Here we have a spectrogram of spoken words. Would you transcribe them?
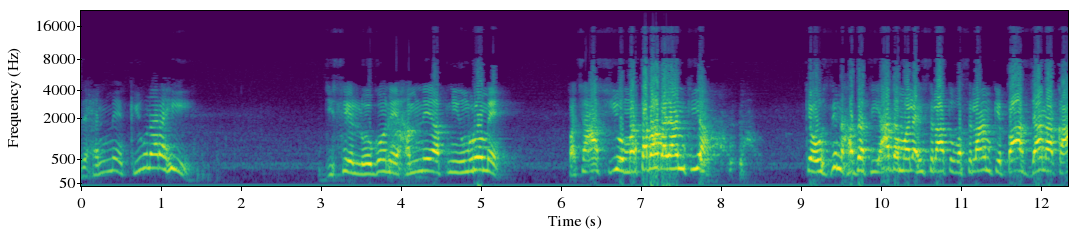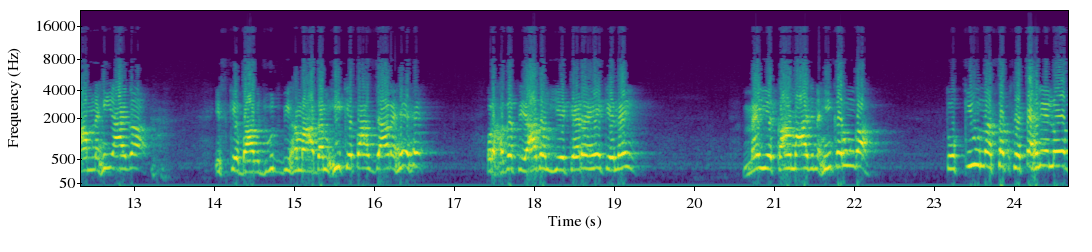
ذہن میں کیوں نہ رہی؟ جسے لوگوں نے ہم نے اپنی عمروں میں پچاسیوں مرتبہ بیان کیا۔ کہ اس دن حضرت آدم علیہ السلاۃ وسلام کے پاس جانا کام نہیں آئے گا۔ اس کے باوجود بھی ہم آدم ہی کے پاس جا رہے ہیں۔ اور حضرت آدم یہ کہہ رہے ہیں کہ نہیں، میں یہ کام آج نہیں کروں گا۔ تو کیوں نہ سب سے پہلے لوگ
